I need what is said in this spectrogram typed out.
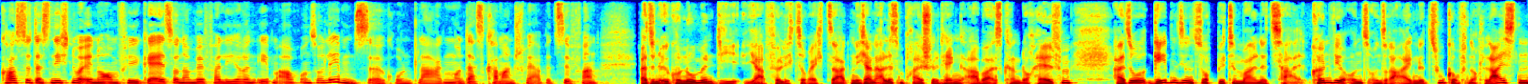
kostet das nicht nur enorm viel Geld, sondern wir verlieren eben auch unsere Lebensgrundlagen und das kann man schwer beziffern. Also eine Ökonomin, die ja völlig zu Recht sagt, nicht an alles ein Preisschild hängen, aber es kann doch helfen. Also geben Sie uns doch bitte mal eine Zahl. Können wir uns unsere eigene Zukunft noch leisten?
